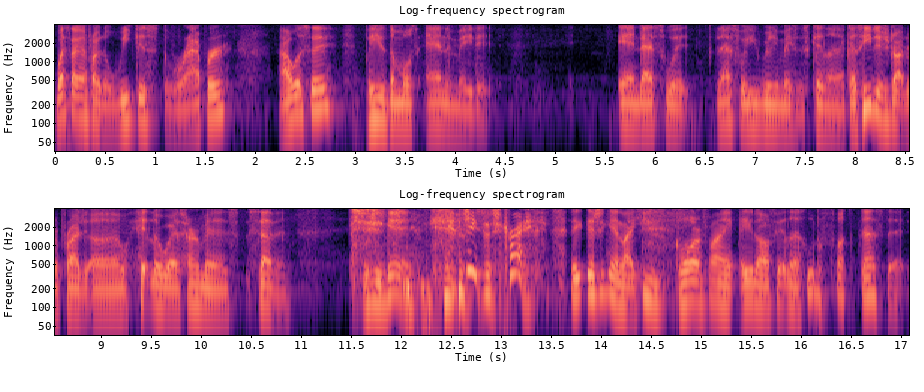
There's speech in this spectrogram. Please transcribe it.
Westside Gunn probably the weakest rapper, I would say, but he's the most animated, and that's what that's where he really makes his killing because he just dropped the project uh Hitler Wears Hermes Seven, which again, Jesus Christ. it's again like he's glorifying Adolf Hitler. Who the fuck does that?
